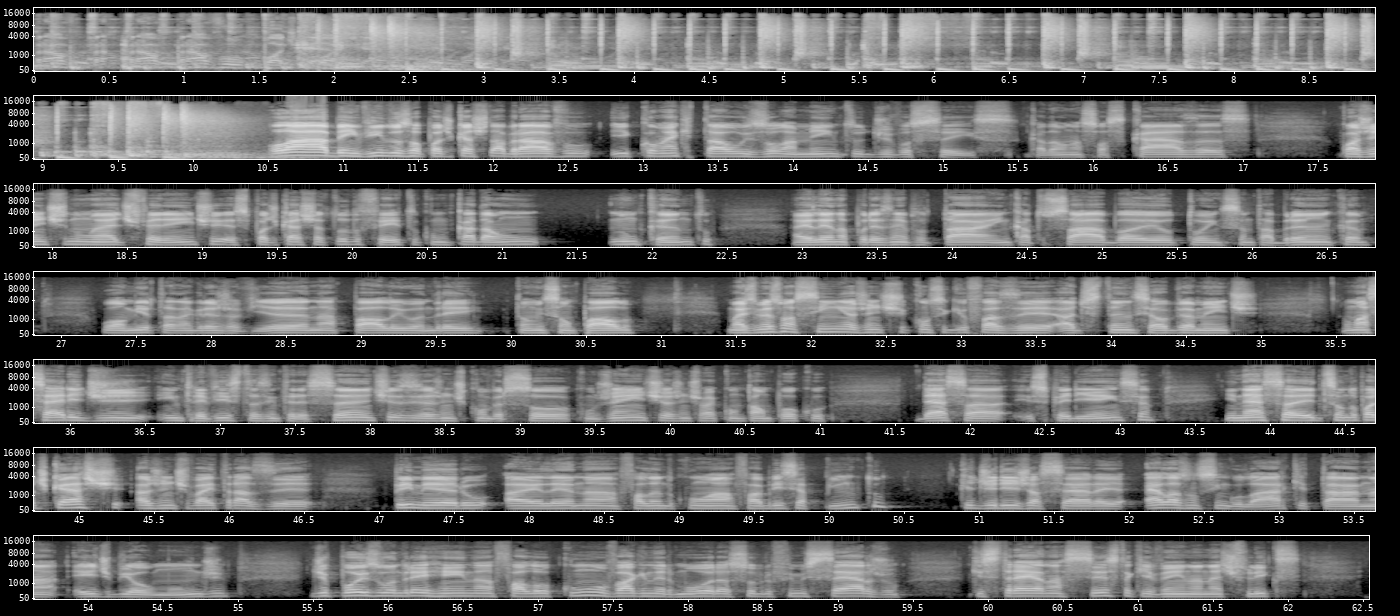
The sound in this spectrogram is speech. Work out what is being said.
Bravo, bravo, bravo, bravo podcast. Olá, bem-vindos ao podcast da Bravo. E como é que tá o isolamento de vocês? Cada um nas suas casas. Com a gente não é diferente. Esse podcast é todo feito com cada um num canto. A Helena, por exemplo, tá em Catuçaba, eu tô em Santa Branca o Almir está na Granja Viana, a Paulo e o Andrei estão em São Paulo. Mas mesmo assim a gente conseguiu fazer à distância, obviamente, uma série de entrevistas interessantes e a gente conversou com gente, a gente vai contar um pouco dessa experiência. E nessa edição do podcast a gente vai trazer primeiro a Helena falando com a Fabrícia Pinto, que dirige a série Elas no Singular, que está na HBO Mundi. Depois o Andrei Reina falou com o Wagner Moura sobre o filme Sérgio, que estreia na sexta que vem na Netflix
